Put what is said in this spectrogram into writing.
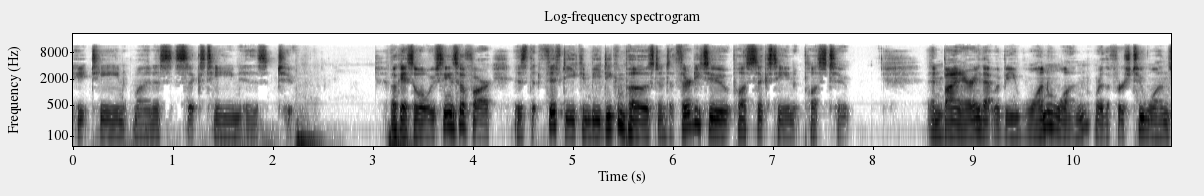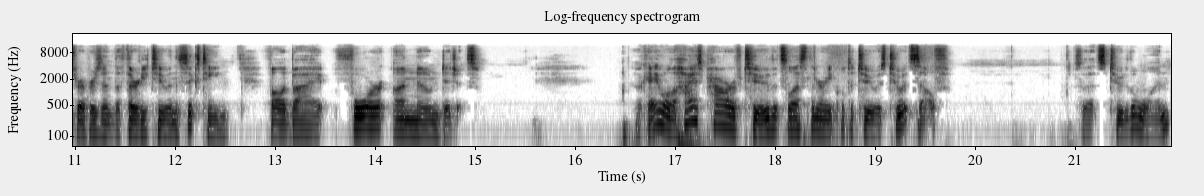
18 minus 16 is 2. Okay, so what we've seen so far is that 50 can be decomposed into 32 plus 16 plus 2. In binary, that would be 1, 1, where the first two ones represent the 32 and the 16, followed by four unknown digits. Okay, well the highest power of 2 that's less than or equal to 2 is 2 itself. So that's 2 to the 1.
